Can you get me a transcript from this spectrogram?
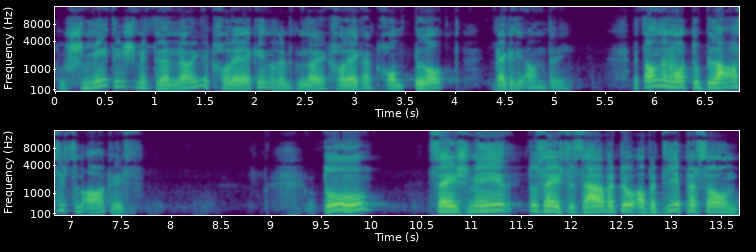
Du schmiedest mit einer neuen Kollegin oder mit einem neuen Kollegen einen Komplott gegen die andere. Mit anderen Worten, du blasest zum Angriff. Du sagst mir, du sagst dir selber, du, aber die Person,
